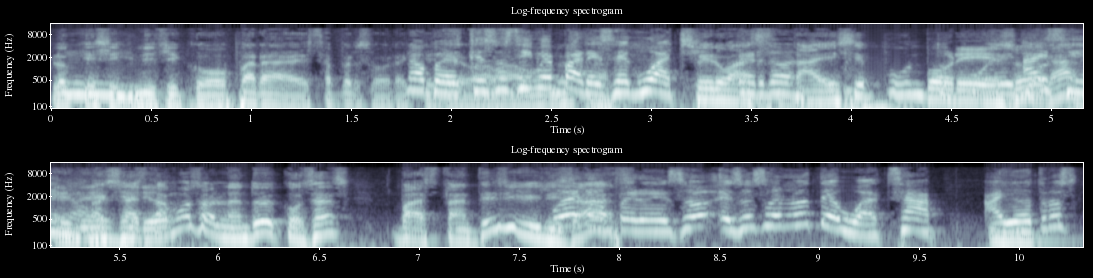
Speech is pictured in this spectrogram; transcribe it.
lo que significó para esta persona. No, pero es que eso sí me parece guachi, Pero perdón. hasta ese punto Por eso. Ay, sí, no. Aquí estamos hablando de cosas bastante civilizadas. Bueno, pero eso, esos son los de WhatsApp. Hay otros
